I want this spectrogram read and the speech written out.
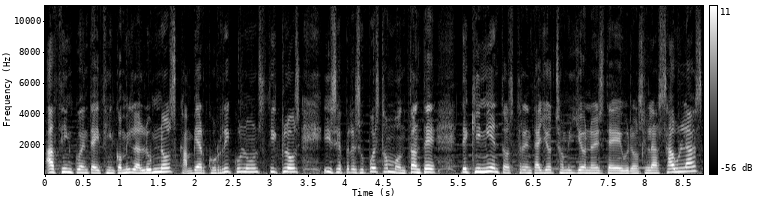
a 55.000 alumnos, cambiar currículums, ciclos y se presupuesta un montante de 538 millones de euros. Las aulas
